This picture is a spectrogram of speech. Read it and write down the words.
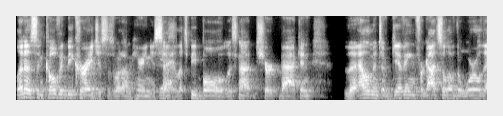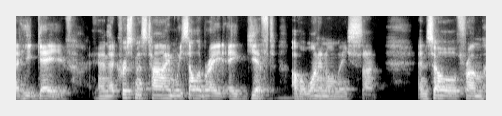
let us in COVID be courageous, is what I'm hearing you say. Yeah. Let's be bold. Let's not shirk back. And the element of giving for God so loved the world that he gave. And at Christmas time, we celebrate a gift of a one and only son. And so, from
